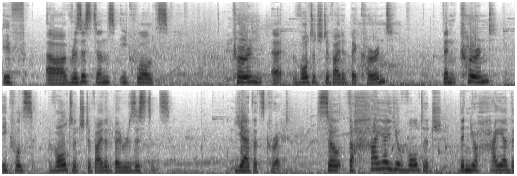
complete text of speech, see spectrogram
If uh, resistance equals current uh, voltage divided by current, then current equals voltage divided by resistance. Yeah, that's correct. So the higher your voltage, then your higher the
